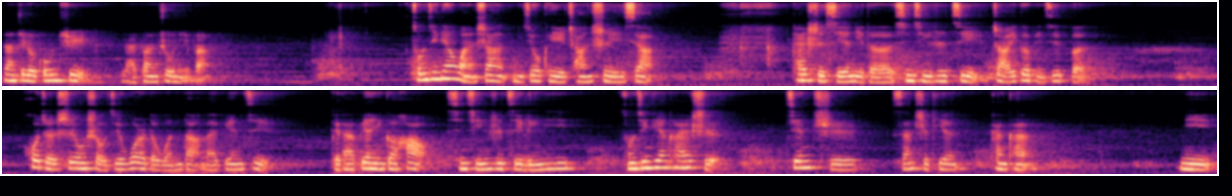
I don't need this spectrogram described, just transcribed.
让这个工具来帮助你吧。从今天晚上，你就可以尝试一下，开始写你的心情日记，找一个笔记本，或者是用手机 Word 文档来编辑，给它编一个号“心情日记零一”。从今天开始，坚持三十天。看看，你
